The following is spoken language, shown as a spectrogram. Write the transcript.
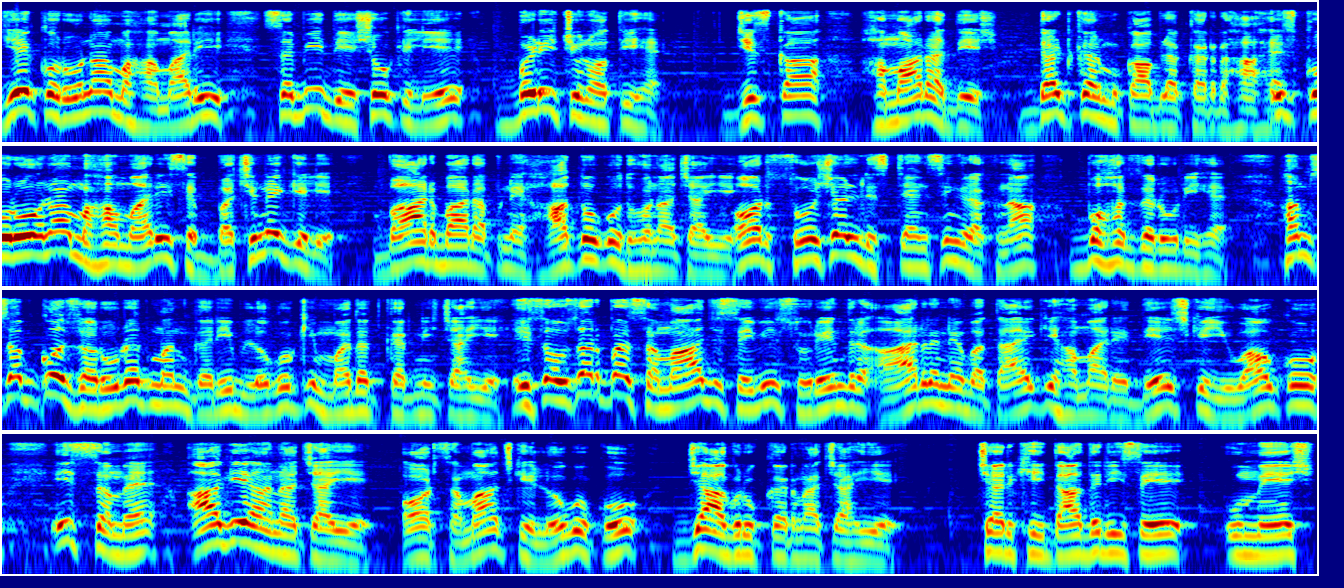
ये कोरोना महामारी सभी देशों के लिए बड़ी चुनौती है। जिसका हमारा देश डटकर मुकाबला कर रहा है। इस कोरोना महामारी से बचने के लिए बार बार अपने हाथों को धोना चाहिए और सोशल डिस्टेंसिंग रखना बहुत ज़रूरी है। हम सबको जरूरतमंद गरीब लोगों की मदद करनी चाहिए। इस अवसर पर समाज सेवी सुरेंद्र आर्य ने बताया कि हमारे देश के युवाओं को इस समय आगे आना चाहिए और समाज के लोगों को जागरूक करना चाहिए। चरखी दादरी से उमेश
